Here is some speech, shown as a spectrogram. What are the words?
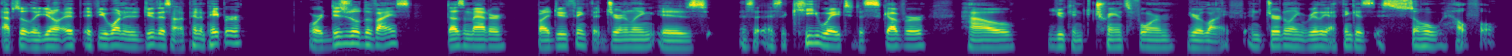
Absolutely. You know, if, if you wanted to do this on a pen and paper or a digital device, doesn't matter. But I do think that journaling is, is, a, is a key way to discover how you can transform your life. And journaling really, I think, is, is so helpful.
